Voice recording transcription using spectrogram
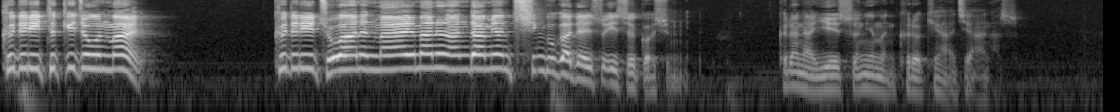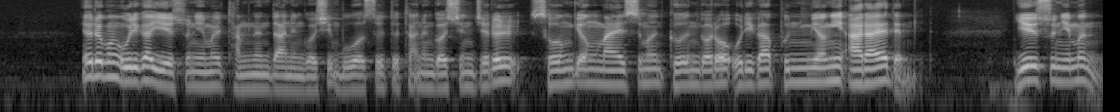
그들이 듣기 좋은 말, 그들이 좋아하는 말만을 한다면 친구가 될 수 있을 것입니다. 그러나 예수님은 그렇게 하지 않았어. 여러분 우리가 예수님을 닮는다는 것이 무엇을 뜻하는 것인지를 성경 말씀은 근거로 우리가 분명히 알아야 됩니다. 예수님은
